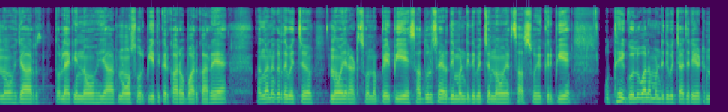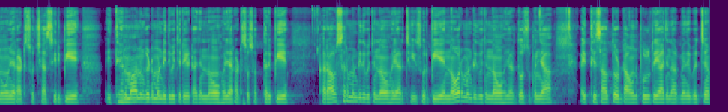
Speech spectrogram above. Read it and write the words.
9000 ਤੋਂ ਲੈ ਕੇ 9900 ਰੁਪਏ ਤੱਕ ਕਾਰੋਬਾਰ ਕਰ ਰਿਹਾ ਹੈ। ਗੰਗਾਨਗਰ ਦੇ ਵਿੱਚ 9890 ਰੁਪਏ ਸਾਧੂਲ ਸ਼ਹਿਰ ਦੀ ਮੰਡੀ ਦੇ ਵਿੱਚ 9701 ਰੁਪਏ, ਉੱਥੇ ਹੀ ਗੋਲੂਵਾਲਾ ਮੰਡੀ ਦੇ ਵਿੱਚ ਅੱਜ ਰੇਟ 9886 ਰੁਪਏ, ਇੱਥੇ ਹਨੂਮਾਨਗੜ੍ਹ ਮੰਡੀ ਦੇ ਵਿੱਚ ਰੇਟ ਅੱਜ 9870 ਰੁਪਏ ਰਾਵਸਰ ਮੰਡੀ ਦੇ ਵਿੱਚ 9600 ਰੁਪਏ, ਨੌਰ ਮੰਡੀ ਦੇ ਵਿੱਚ 9250 ਇੱਥੇ ਸਭ ਤੋਂ ਡਾਊਨ ਰਿਹਾ ਅੱਜ ਨਰਮੇ ਦੇ ਵਿੱਚ।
